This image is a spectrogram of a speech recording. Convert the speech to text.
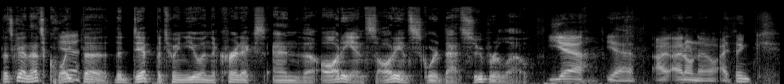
That's good. And that's quite Yeah. the the dip between you and the critics and the audience. Audience scored that super low. Yeah, yeah. I, I don't know. I think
